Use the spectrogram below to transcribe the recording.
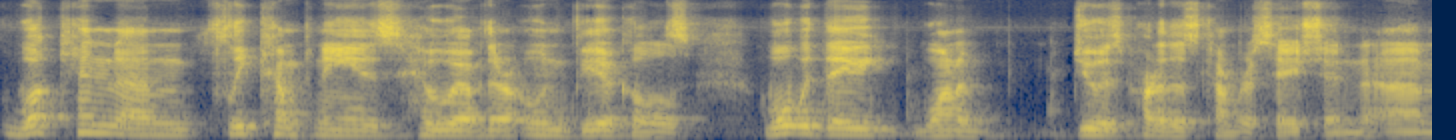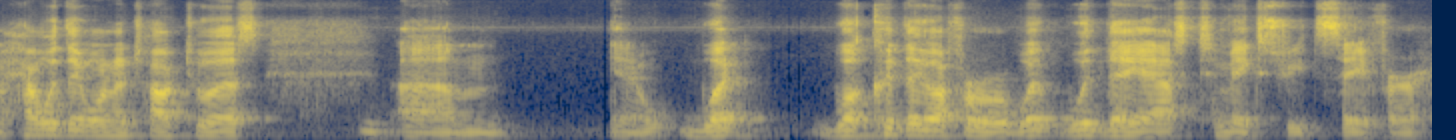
what can um, fleet companies who have their own vehicles? What would they want to do as part of this conversation? Um, how would they want to talk to us? Um, you know, what what could they offer or what would they ask to make streets safer?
